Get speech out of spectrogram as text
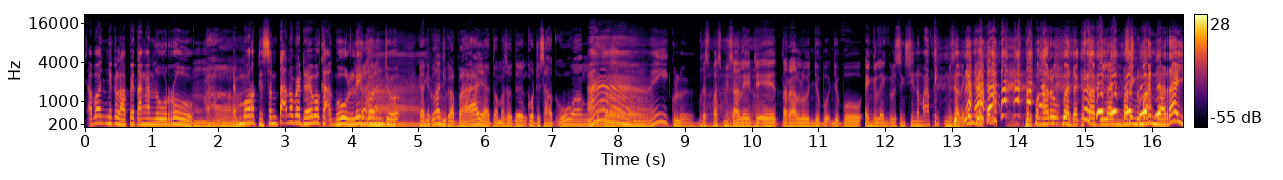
apa nyekel HP tangan loro. Mm. Ah. Emor disentak no kok gak nguling kon, Cuk. Nah, Dan itu kan iku. juga bahaya tuh maksudnya engko disaut uang. Ah, iku lho. Terus pas misalnya dia terlalu njupuk-njupuk angle-angle sing sinematik misalnya kan, juga kan berpengaruh pada kestabilan sing mengendarai.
